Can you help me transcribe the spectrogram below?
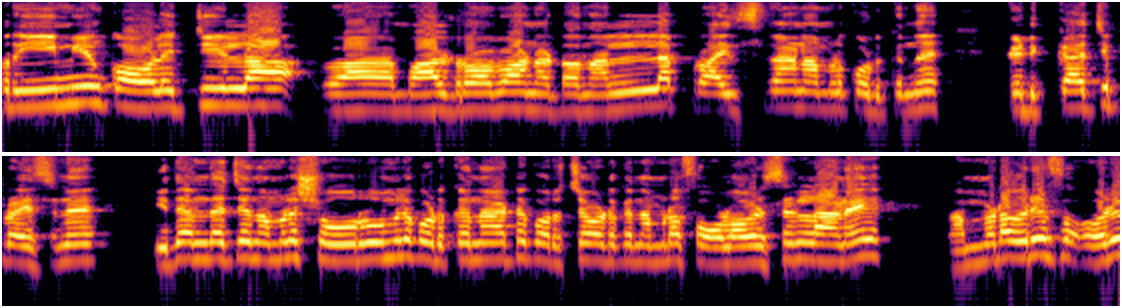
പ്രീമിയം ക്വാളിറ്റി ഉള്ള വാൾഡ്രോബാണ് കേട്ടോ. നല്ല പ്രൈസിലാണ് നമ്മൾ കൊടുക്കുന്നത്. കിടക്കാച്ചി പ്രൈസിന് ഇതെന്താ വെച്ചാൽ നമ്മൾ ഷോറൂമിൽ കൊടുക്കുന്നതായിട്ട് കുറച്ച് കൊടുക്കുന്നത് നമ്മുടെ ഫോളോവേഴ്സുകളാണ് നമ്മുടെ ഒരു ഒരു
